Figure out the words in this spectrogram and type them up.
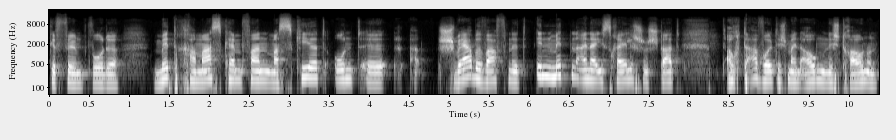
gefilmt wurde, mit Hamas-Kämpfern maskiert und äh, schwer bewaffnet inmitten einer israelischen Stadt. Auch da wollte ich meinen Augen nicht trauen und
